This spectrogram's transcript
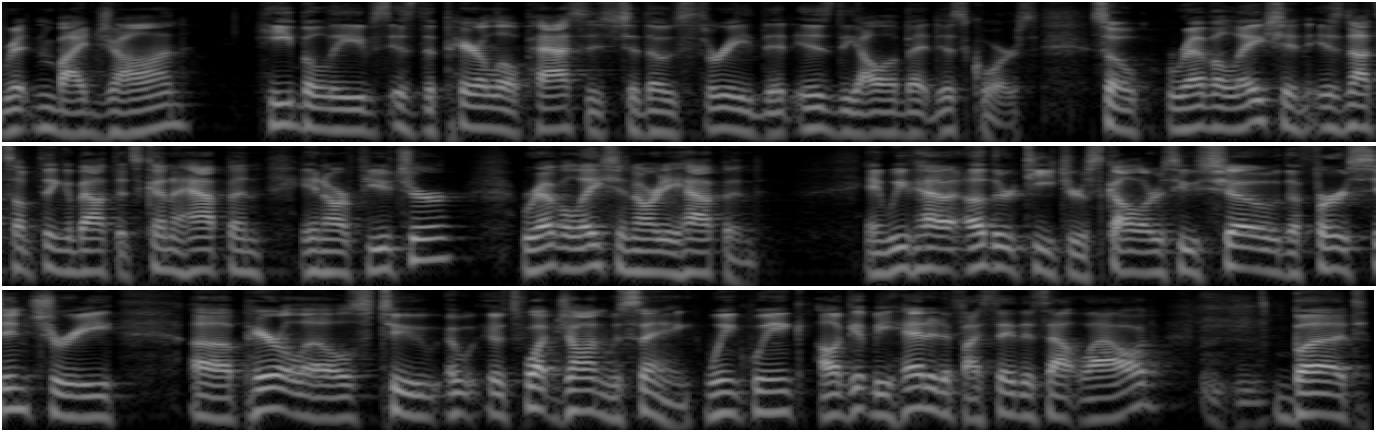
written by John, he believes is the parallel passage to those three that is the Olivet Discourse. So, Revelation is not something about that's going to happen in our future. Revelation already happened. And we've had other teachers, scholars who show the first century uh, parallels to it's what John was saying. Wink, wink. I'll get beheaded if I say this out loud. Mm-hmm. But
